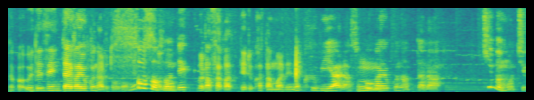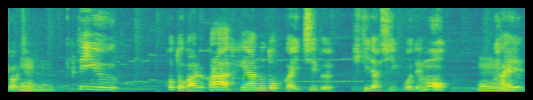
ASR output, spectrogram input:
だから腕全体が良くなるってことだね。そうそうそう。のでぶら下がってる肩までね。首やらそこが良くなったら気分も違うじゃん。うんうん。っていうことがあるから部屋のどっか一部引き出し1個でもうん。変え、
